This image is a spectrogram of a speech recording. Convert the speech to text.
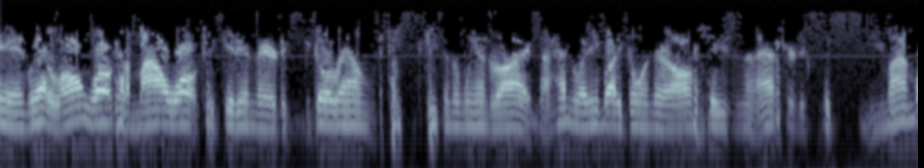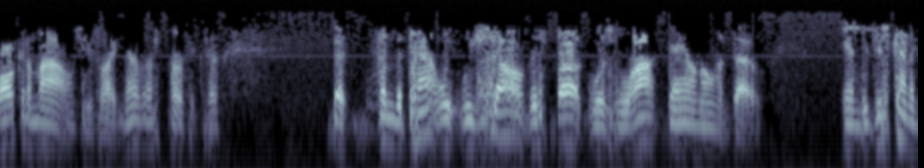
and we had a long walk, had a mile walk to get in there to, to go around keep keeping the wind right. And I hadn't let anybody go in there all season. And I asked her, "Would you mind walking a mile?" And she was like, "No, that's perfect." So, but from the time we we saw this buck was locked down on a doe, and we just kind of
